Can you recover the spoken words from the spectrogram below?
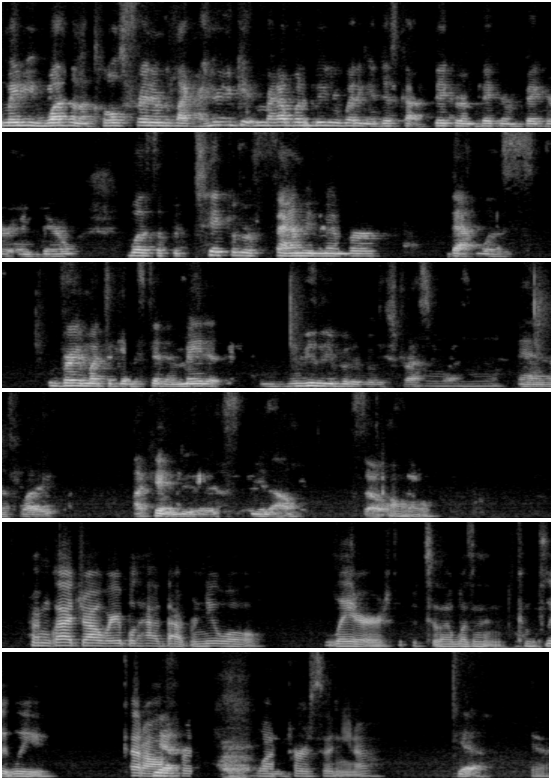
maybe wasn't a close friend and was like, I hear you getting married, I want to be in your wedding. It just got bigger and bigger and bigger. And there was a particular family member that was very much against it and made it really, really, really stressful. Mm-hmm. And it's like, I can't do this, you know. So oh. I'm glad y'all were able to have that renewal later, so that wasn't completely cut off yeah. for one person, you know. Yeah. Yeah.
